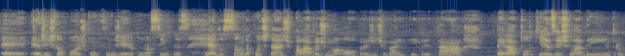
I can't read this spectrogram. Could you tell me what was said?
É, a gente não pode confundir ele com uma simples redução da quantidade de palavras de uma obra. A gente vai interpretar, pegar tudo que existe lá dentro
